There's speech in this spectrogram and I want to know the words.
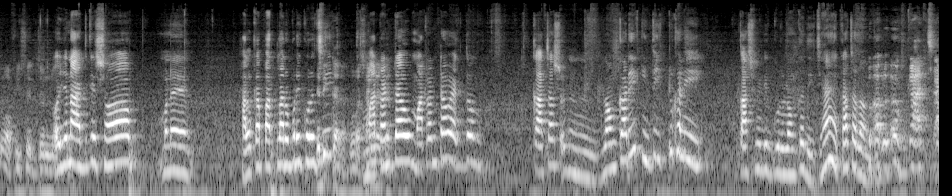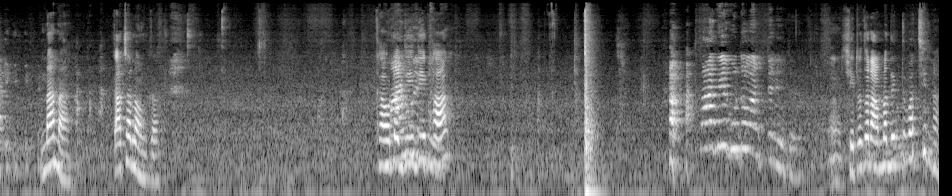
তো অফিসের জন্য ওই জন্য আজকে সব মানে হালকা পাতলার উপরেই করেছি। মাটনটাও মাটনটাও একদম কাঁচা লঙ্কারই কিন্তু একটুখানি কাশ্মীরি গুঁড়ো লঙ্কা দিয়েছি। হ্যাঁ কাঁচা লঙ্কা। না না কাঁচা লঙ্কা। খা ওটা দিয়ে দিয়ে খা। আহ, সেটা তো আর আমরা দেখতে পাচ্ছি না।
